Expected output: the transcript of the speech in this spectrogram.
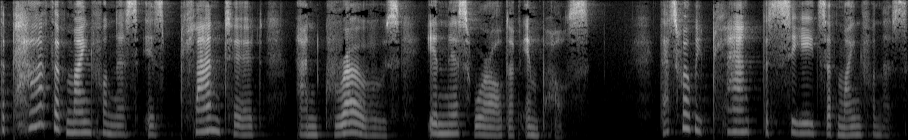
the path of mindfulness is planted and grows in this world of impulse. That's where we plant the seeds of mindfulness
